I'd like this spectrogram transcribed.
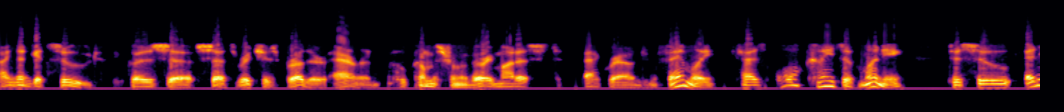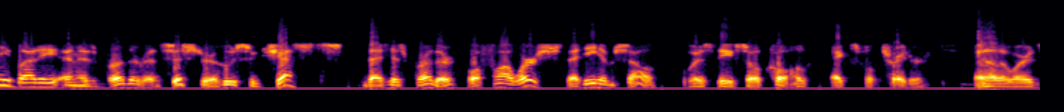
I'm going to get sued because uh, Seth Rich's brother, Aaron, who comes from a very modest background and family, has all kinds of money to sue anybody and his brother and sister who suggests that his brother, or far worse, that he himself was the so called exfiltrator. In other words,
